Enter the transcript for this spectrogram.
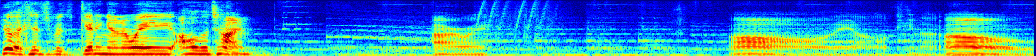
You're the kids with getting in the way all the time. Our way. Oh, they all came out. Oh,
